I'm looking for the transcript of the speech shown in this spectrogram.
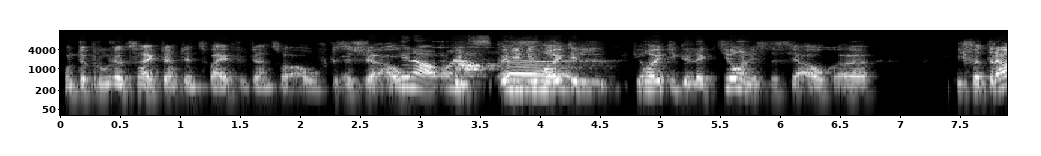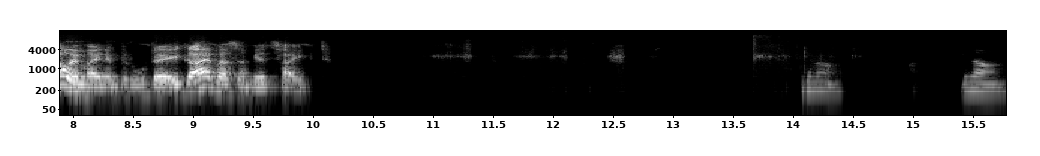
Und der Bruder zeigt dann den Zweifel dann so auf. Das ist ja auch genau, und, für die, die, äh, heute, die heutige Lektion ist es ja auch, äh, ich vertraue meinem Bruder, egal was er mir zeigt. Genau. Genau.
